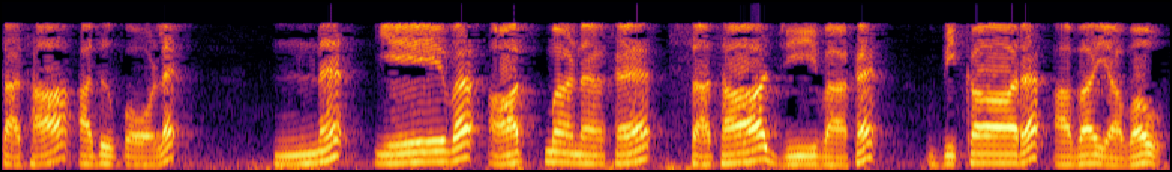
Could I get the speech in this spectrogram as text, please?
ததா அது போல. ந ஏவ ஆத்மனக சதா ஜீவக விகார அவயவௌ.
